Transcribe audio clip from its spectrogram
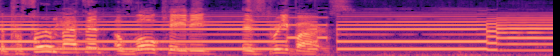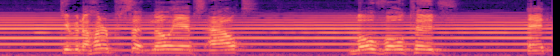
The preferred method of locating is three bars. Giving 100% milliamps out, low voltage at 8.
